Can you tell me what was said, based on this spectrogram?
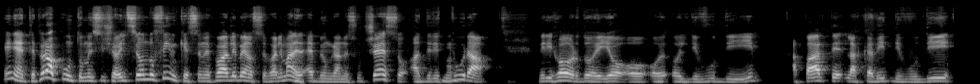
E niente però appunto come si diceva il secondo film che se ne parli bene o se ne parli male ebbe un grande successo. Addirittura mm. mi ricordo che io ho, ho, ho il DVD a parte l'HD DVD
